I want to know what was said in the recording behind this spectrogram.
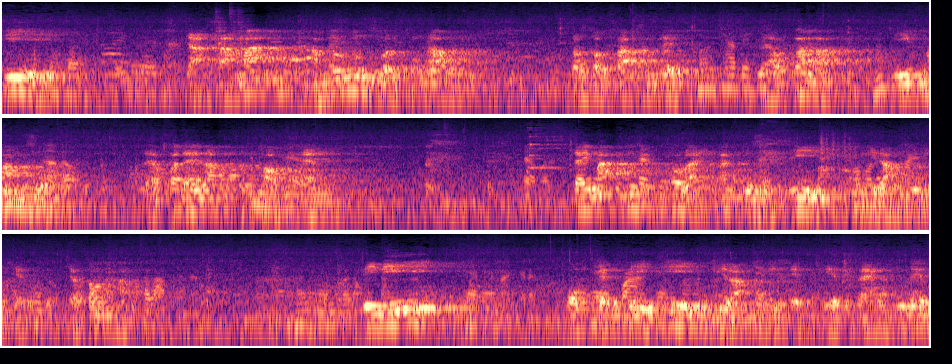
ที่จะสามารถทำให้หุ้นส่วนของเรา ประสบความสำเร็จ แล้วก็มีความสุขแล้วก็ได้รับผลตอบแทน ได้มากที่สุดเท่าไหร่นั่นคือสิ่งที่บุรีรัมย์ยูไนเต็ดจะต้องทำปีนี้คงเป็นปีที่บีรัมยูไนเต็ดเปลี่ยนแปลงผู้เล่น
